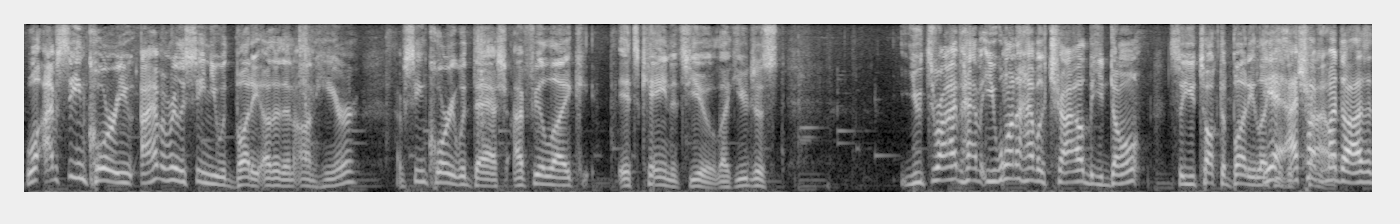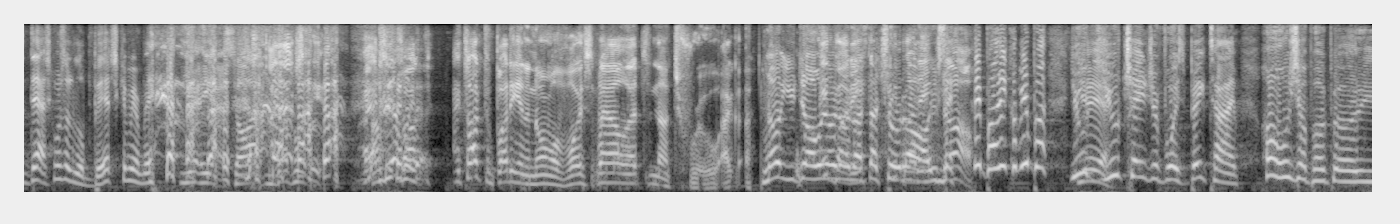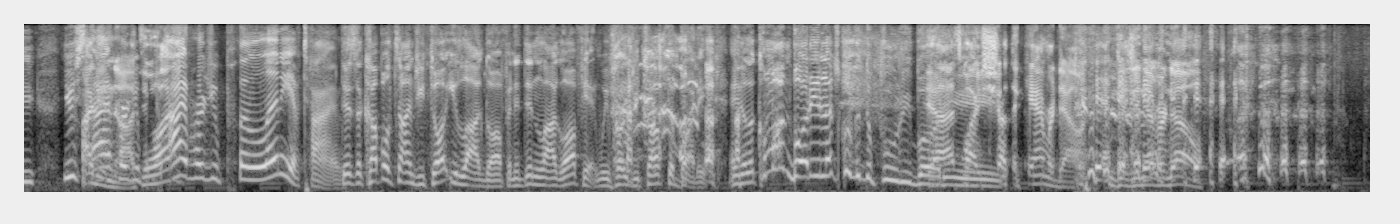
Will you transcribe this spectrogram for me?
Well, I've seen Corey. I haven't really seen you with Buddy other than on here. I've seen Corey with Dash. I feel like it's Kane. It's you. Like you just you thrive. Have you want to have a child, but you don't. So you talk to Buddy like yeah, he's a I talked child. to my dog as a dash. Come on, little bitch. Come here, man. Yeah, yeah. So I definitely. I, I'm actually definitely. talked, I talked to Buddy in a normal voice. Well, that's not true. I, No, you don't. Hey, no, no, buddy. that's not true at Hey, all. buddy. You say, No. "Hey, buddy, come here, buddy." You Yeah. you change your voice big time. Oh, who's up, buddy? You. s- I do I've not, heard you. do I? have heard you plenty of times. There's a couple of times you thought you logged off and it didn't log off yet, and we've heard you talk to Buddy, and you're like, "Come on, Buddy, let's go get the foodie, buddy." Yeah, that's why I shut the camera down because you never know.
